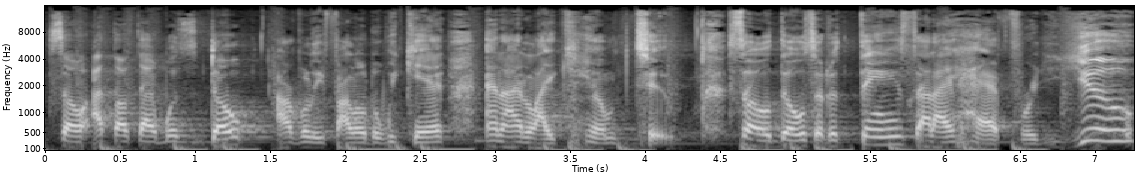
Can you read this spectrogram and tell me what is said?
So i thought that was dope. I really follow The Weeknd and i like him too. So those are the things that i have for you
